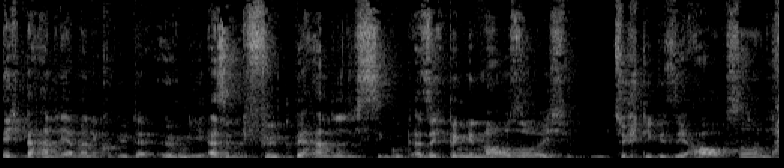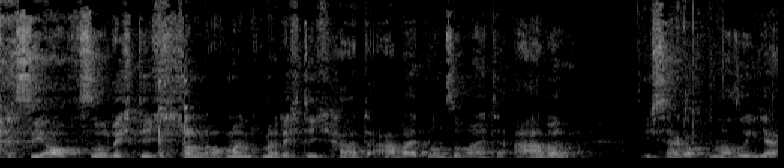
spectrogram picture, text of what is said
ich behandle ja meine Computer irgendwie, also gefühlt behandle ich sie gut. Also ich bin genauso, ich züchtige sie auch so und ich lasse sie auch so richtig, schon auch manchmal richtig hart arbeiten und so weiter. Aber ich sage auch immer so, ja,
